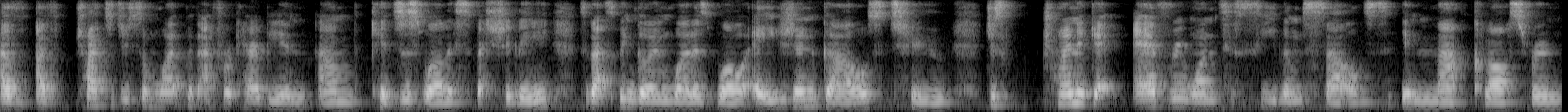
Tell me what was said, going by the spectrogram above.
I've, I've tried to do some work with Afro Caribbean um, kids as well, especially. So, that's been going well as well. Asian girls, too. Just trying to get everyone to see themselves in that classroom.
